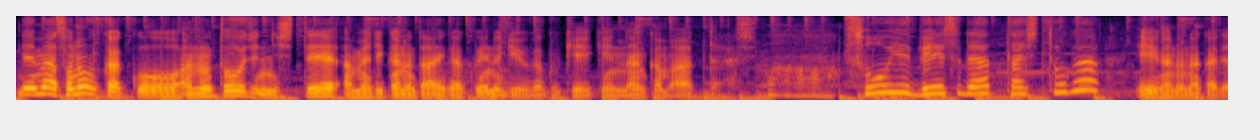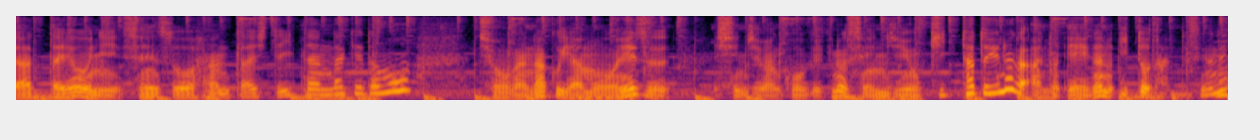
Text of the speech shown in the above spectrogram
でまあその他こうあの当時にしてアメリカの大学への留学経験なんかもあったらしい。そういうベースであった人が映画の中であったように戦争を反対していたんだけどもしょうがなくやむを得ず真珠湾攻撃の先陣を切ったというのがあの映画の意図なんですよね。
